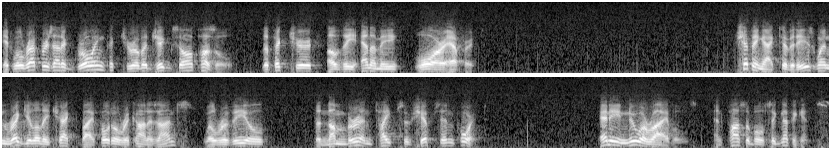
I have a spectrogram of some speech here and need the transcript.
it will represent a growing picture of a jigsaw puzzle, the picture of the enemy war effort. Shipping activities, when regularly checked by photo reconnaissance, will reveal the number and types of ships in port, any new arrivals and possible significance,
